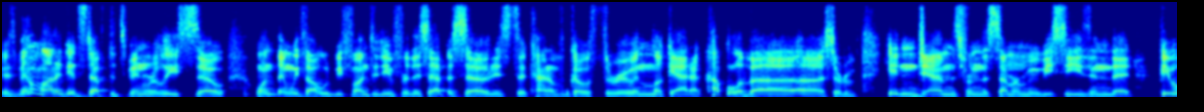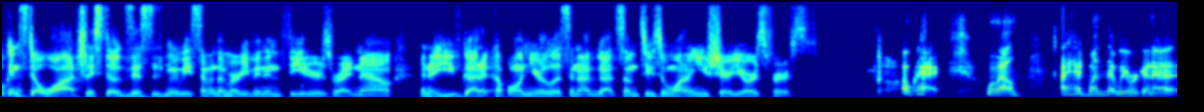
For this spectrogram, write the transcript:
there's been a lot of good stuff that's been released. So one thing we thought would be fun to do for this episode is to kind of go through and look at a couple of uh, uh, sort of hidden gems from the summer movie season that people can still watch. They still exist as movies. Some of them are even in theaters right now. I know you've got a couple on your list, and I've got some too. So why don't you share yours first? Okay. Well, I had one that we were going to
